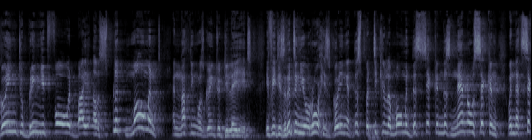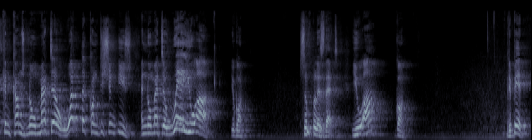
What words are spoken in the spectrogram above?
going to bring it forward by a split moment and nothing was going to delay it. If it is written your ruh is going at this particular moment, this second, this nanosecond, when that second comes, no matter what the condition is and no matter where you are, you're gone. Simple as that. You are gone. Prepared.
